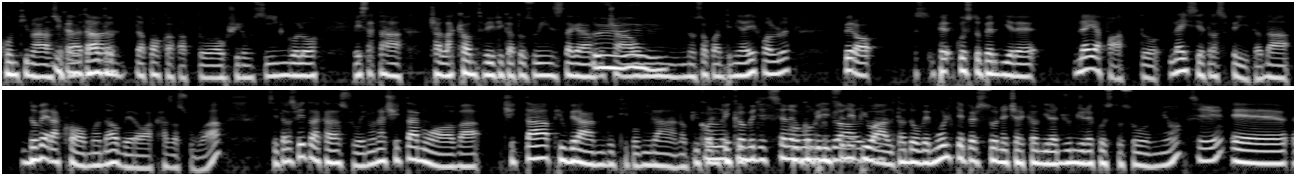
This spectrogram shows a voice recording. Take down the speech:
continuare la sua carriera. Tra l'altro da poco ha fatto uscire un singolo, è stata, c'ha l'account verificato su Instagram, Mm. non so quanti migliaia di follower, però per- questo per dire, lei ha fatto, lei si è trasferita da dove era comoda, ovvero a casa sua, si è trasferita da casa sua in una città nuova, città più grande tipo Milano, più Con competi- competizione, con competizione più alta. alta dove molte persone cercano di raggiungere questo sogno Sì. eh,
